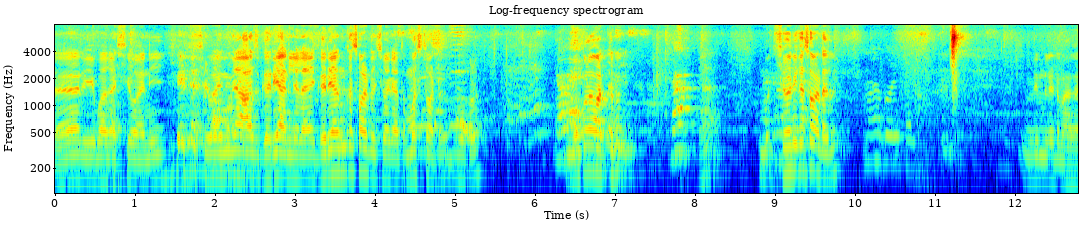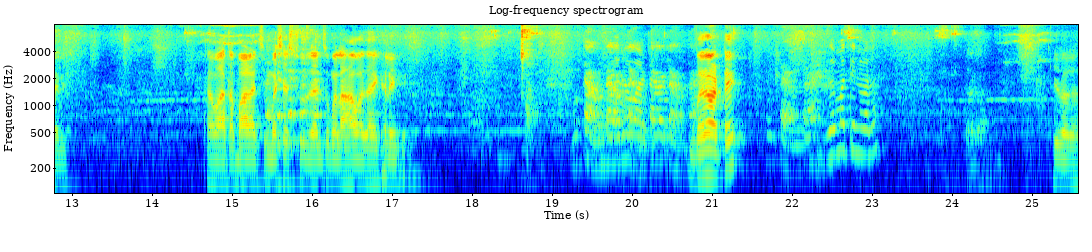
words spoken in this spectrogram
तर हे बघा शिवानी. शिवानीने आज घरी आणलेलं आहे. घरी आणून कसं वाटतं शिवानी? आता मस्त वाटतं मोकळं? मोकळं वाटतं ना? शिवानी कसं वाटायचं? मला गोळी खाली लिमलेट मागायली थांबा आता बाळाची मशाज सुरू झाली तुम्हाला आवाज ऐकायला येते. बरं वाटतंय? जमतीन मला. हे बघा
